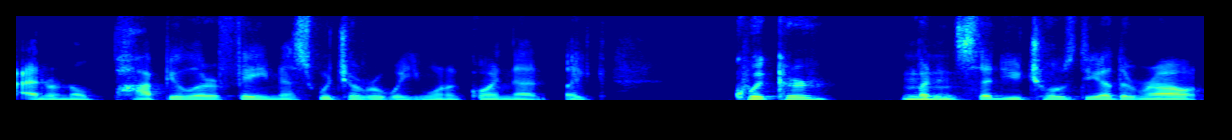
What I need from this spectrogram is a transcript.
I don't know, popular, famous, whichever way you want to coin that, like quicker, mm-hmm. but instead you chose the other route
